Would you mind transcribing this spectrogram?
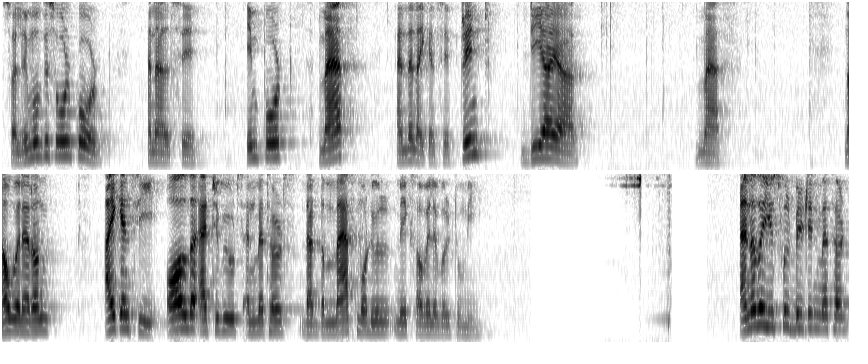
So, I will remove this old code and I will say import math and then I can say print dir math. Now, when I run I can see all the attributes and methods that the math module makes available to me. Another useful built-in method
